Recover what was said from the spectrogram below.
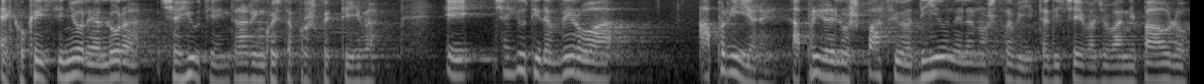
Ecco che il Signore allora ci aiuti a entrare in questa prospettiva e ci aiuti davvero a aprire, aprire lo spazio a Dio nella nostra vita, diceva Giovanni Paolo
